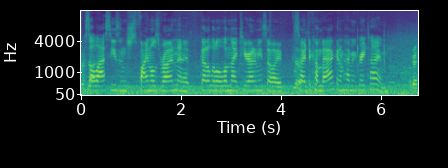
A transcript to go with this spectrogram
I saw last season's finals run and it got a little alumni tear out of me, so I decided to come back and I'm having a great time. Okay.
